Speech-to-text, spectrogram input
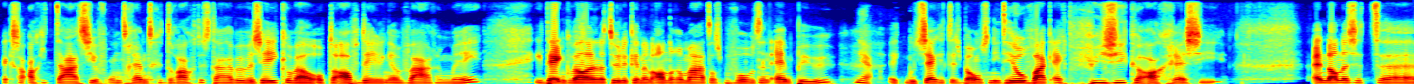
extra agitatie of ontremd gedrag. Dus daar hebben we zeker wel op de afdeling ervaring mee. Ik denk wel natuurlijk in een andere maat als bijvoorbeeld een NPU. Ja. Ik moet zeggen, het is bij ons niet heel vaak echt fysieke agressie. En dan is het eh,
